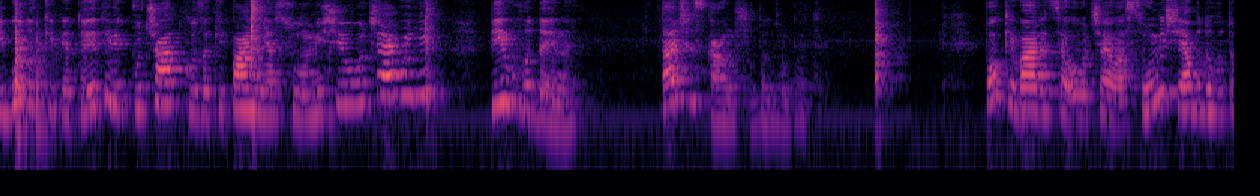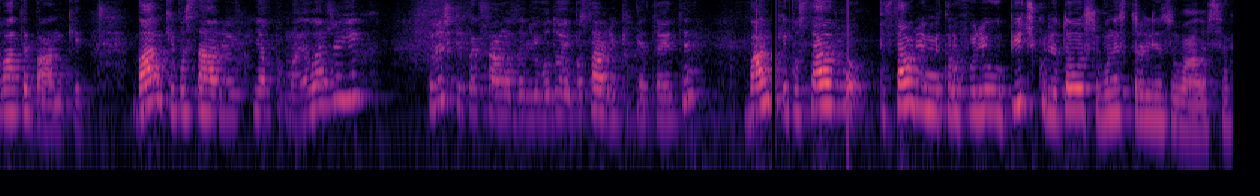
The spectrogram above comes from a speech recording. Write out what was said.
і буду кип'ятити від початку закипання суміші овочевої півгодини. Далі скажу, що буду робити. Поки вариться овочева суміш, я буду готувати банки. Банки поставлю, я помила вже їх. Кришки так само залью водою, поставлю кип'ятити. Банки поставлю, поставлю в мікрохвильову пічку для того, щоб вони стерилізувалися.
